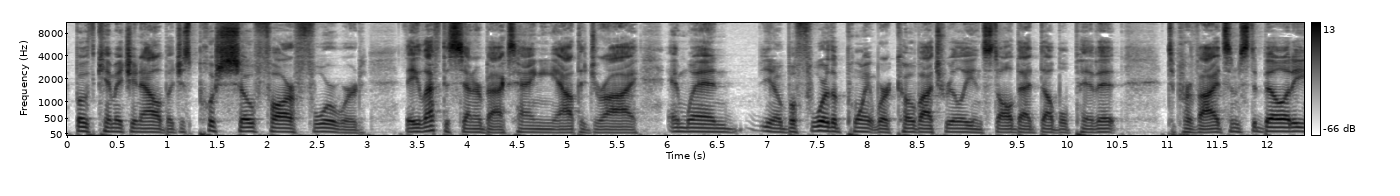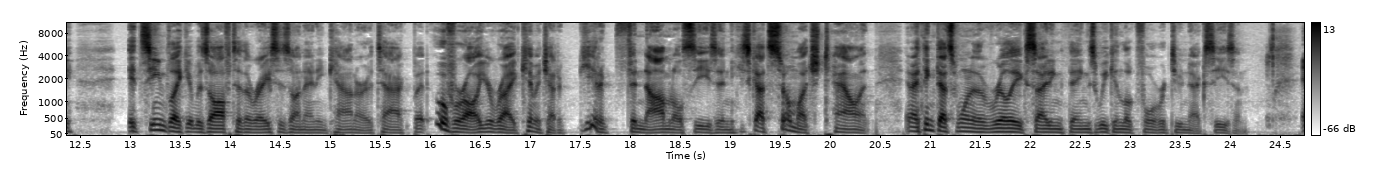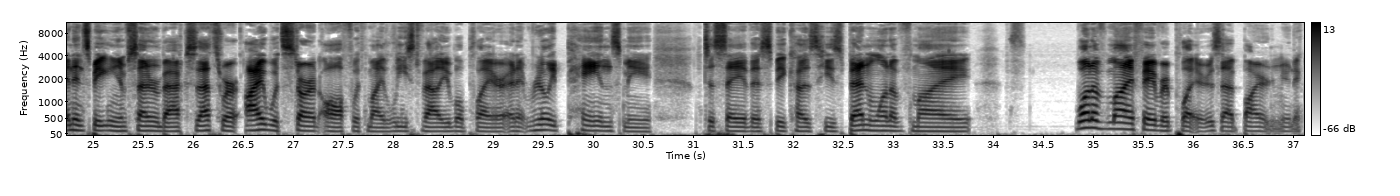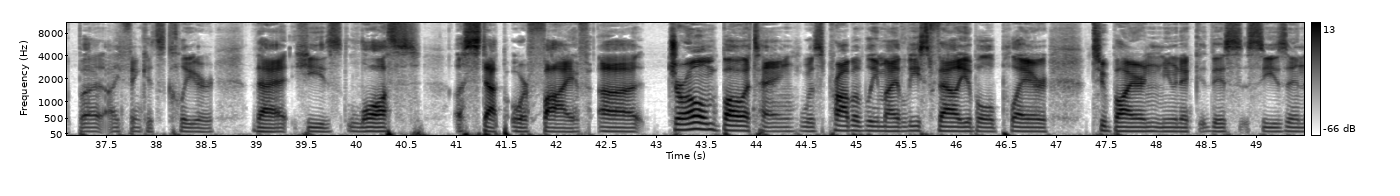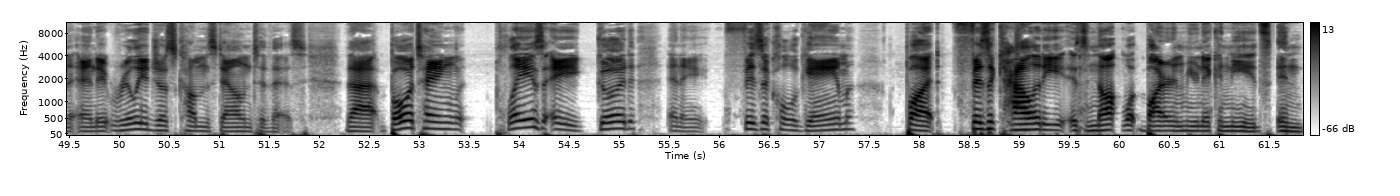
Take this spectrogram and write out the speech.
both Kimmich and Alaba just pushed so far forward. They left the center backs hanging out to dry. And when you know before the point where Kovac really installed that double pivot to provide some stability it seemed like it was off to the races on any counter attack. But overall, you're right. Kimmich had a he had a phenomenal season. He's got so much talent, and I think that's one of the really exciting things we can look forward to next season. And in speaking of center backs, that's where I would start off with my least valuable player, and it really pains me to say this because he's been one of my one of my favorite players at Bayern Munich, but I think it's clear that he's lost a step or five. Uh, Jerome Boateng was probably my least valuable player to Bayern Munich this season, and it really just comes down to this that Boateng plays a good and a physical game, but physicality is not what Bayern Munich needs in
